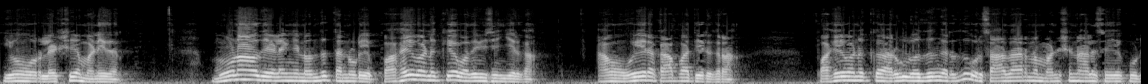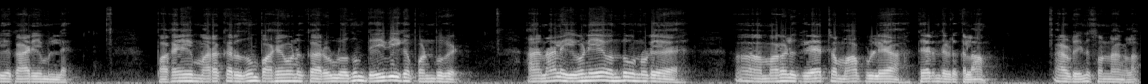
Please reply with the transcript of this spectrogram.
இவன் ஒரு லட்சிய மனிதன். மூணாவது இளைஞன் வந்து தன்னுடைய பகைவனுக்கே உதவி செஞ்சுருக்கான். அவன் உயிரை காப்பாற்றியிருக்கிறான் பகைவனுக்கு அருள்வதுங்கிறது ஒரு சாதாரண மனுஷனால் செய்யக்கூடிய காரியம் இல்லை பகையை மறக்கிறதும் பகைவனுக்கு அருள்வதும் தெய்வீக பண்புகள். அதனால் இவனையே வந்து உன்னுடைய மகளுக்கு ஏற்ற மாப்பிள்ளையாக தேர்ந்தெடுக்கலாம். அப்படின்னு சொன்னாங்களாம்.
